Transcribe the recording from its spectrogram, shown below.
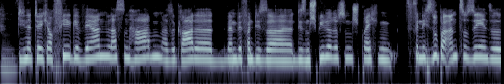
mhm. die natürlich auch viel gewähren lassen haben. Also gerade wenn wir von dieser, diesem Spielerischen sprechen, finde ich super anzusehen. So,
